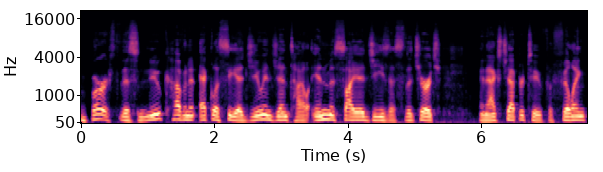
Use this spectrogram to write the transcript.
birthed this new covenant ecclesia, Jew and Gentile, in Messiah Jesus, the church, in Acts chapter 2, fulfilling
